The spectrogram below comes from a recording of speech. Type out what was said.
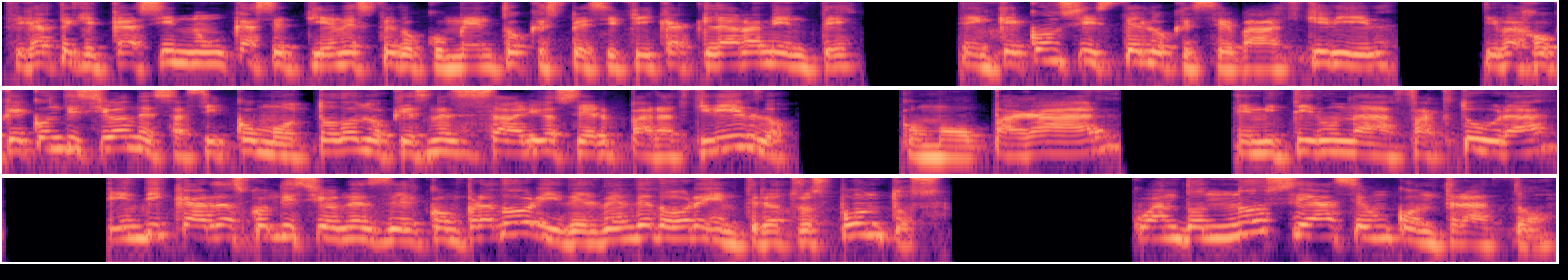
Fíjate que casi nunca se tiene este documento que especifica claramente en qué consiste lo que se va a adquirir y bajo qué condiciones, así como todo lo que es necesario hacer para adquirirlo, como pagar, emitir una factura, indicar las condiciones del comprador y del vendedor, entre otros puntos. Cuando no se hace un contrato,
